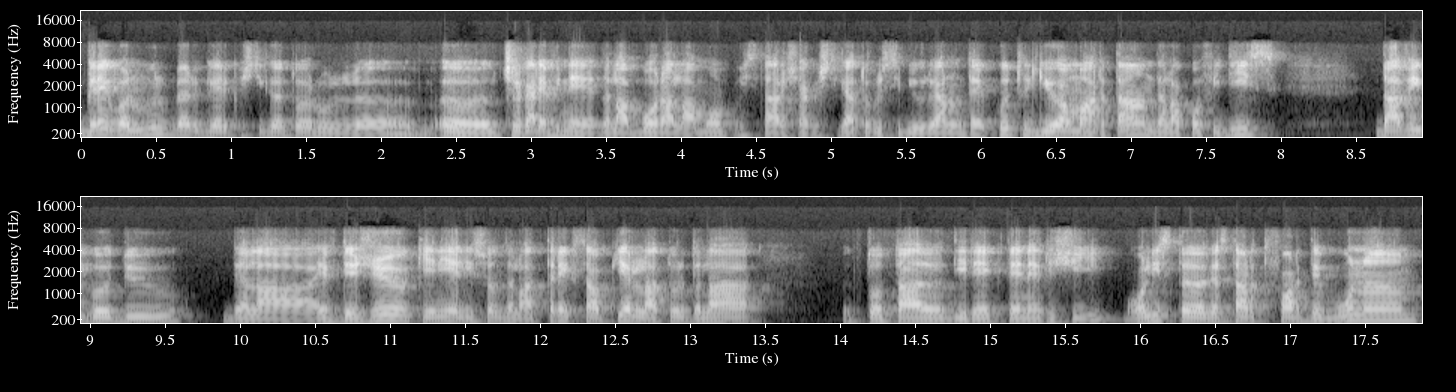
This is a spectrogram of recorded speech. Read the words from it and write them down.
Gregor Mulberger, câștigătorul, uh, uh, cel care vine de la Bora la Movistar și a câștigat turul Sibiului anul trecut, Guillaume Martin de la Cofidis, David Godu de la FDJ, Kenny Ellison de la Trek sau Pierre Latour de la Total Direct Energie. O listă de start foarte bună,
